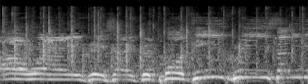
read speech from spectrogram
Oh Alright, this is the 14th Green Sunny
